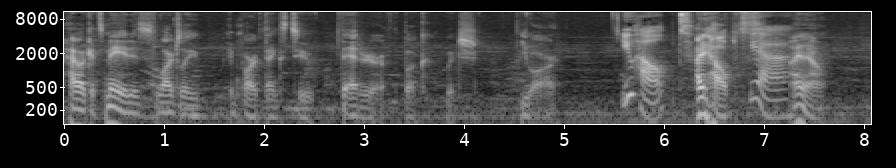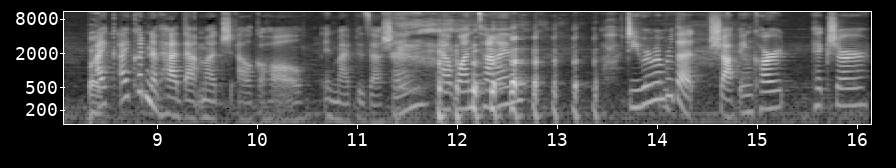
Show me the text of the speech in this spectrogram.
how it gets made is largely in part thanks to the editor of the book, which you are. You helped. I helped. Yeah. I know, but I, I couldn't have had that much alcohol in my possession at one time. Do you remember that shopping cart picture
